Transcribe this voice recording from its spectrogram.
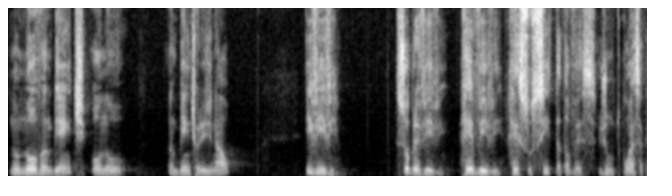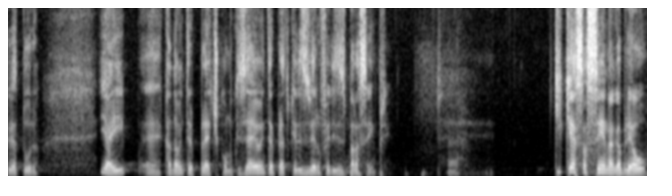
no novo ambiente ou no ambiente original, e vive, sobrevive, revive, ressuscita, talvez, junto com essa criatura. E aí, é, cada um interprete como quiser, eu interpreto que eles viram felizes para sempre. O que, que essa cena, Gabriel,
